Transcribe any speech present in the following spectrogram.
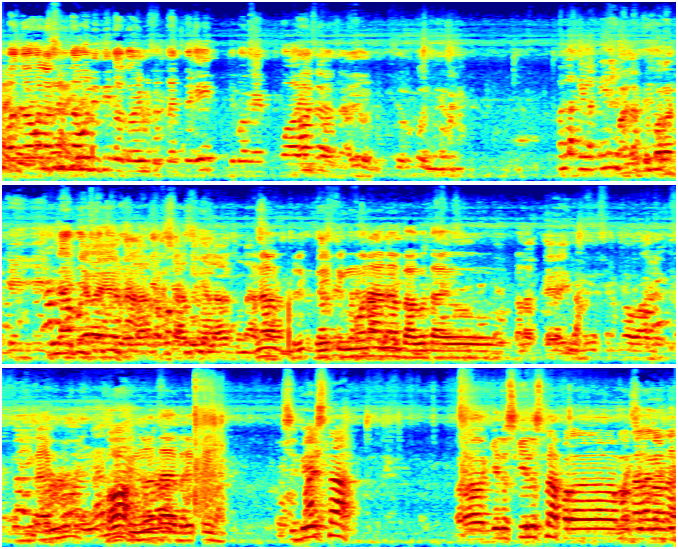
pagka wala siyang nahuli dito, gawin mo sa 28, di ba may kuhain doon? Ayun, sure po, meron. Malaki-laki. Malaki. Parang kay yung dun. kailangan masyado yung lahat kung nasa. Ano, bri- briefing muna ano, bago tayo... Briefing muna tayo, briefing. CBS na. Para kilos-kilos na, para magsimula na.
